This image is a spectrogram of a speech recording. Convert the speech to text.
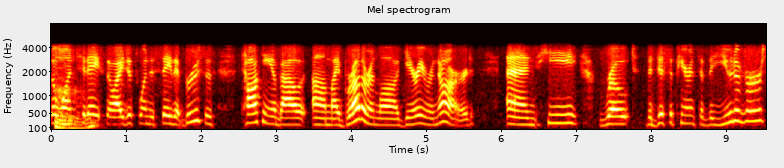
the one Mhm. today. So I just wanted to say that Bruce is talking about um, my brother-in-law Gary Renard, and he wrote "The Disappearance of the Universe"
